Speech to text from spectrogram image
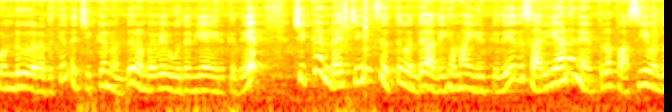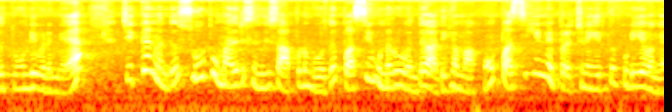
கொண்டு வரதுக்கு இந்த சிக்கன் வந்து ரொம்பவே உதவியாக இருக்குது. சிக்கனில் சின் சத்து வந்து அதிகமாக இருக்குது. இது சரியான நேரத்தில் பசியை வந்து தூண்டி விடுங்க. சிக்கன் வந்து சூப்பு மாதிரி செஞ்சு சாப்பிடும்போது பசி உணர்வு வந்து அதிகமாகும். பசியின்மை பிரச்சனை இருக்கக்கூடியவங்க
